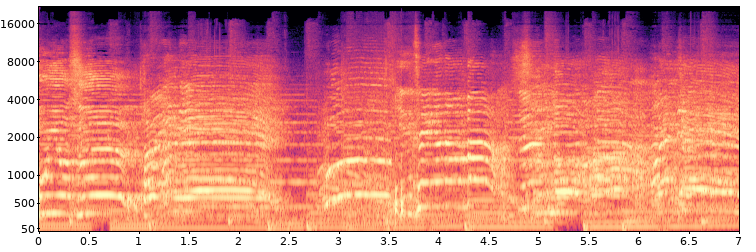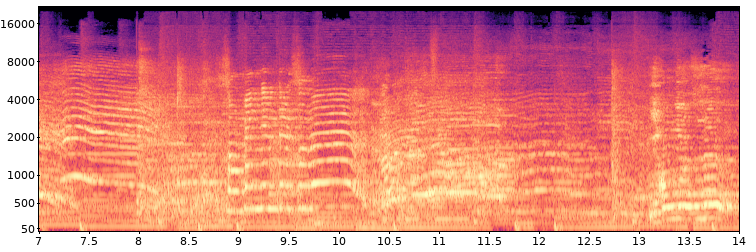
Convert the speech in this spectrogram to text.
2025 수능 인생은 한방! 선배님들 수능 2025 수능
